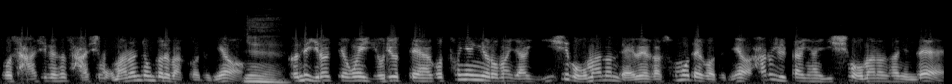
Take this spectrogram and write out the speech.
뭐 40에서 45만 원 정도를 받거든요. 예. 그런데 이럴 경우에 유류대하고 통행료로만 약 25만 원 내외가 소모되거든요. 하루 일당이 한 25만 원 선인데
